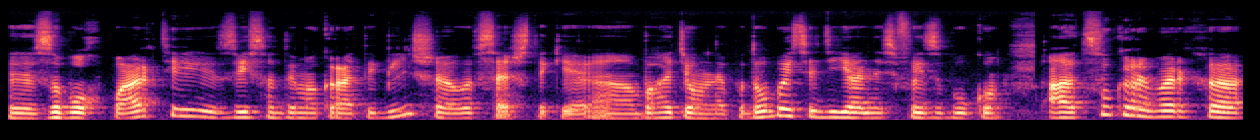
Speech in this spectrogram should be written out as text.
з обох партій. Звісно, демократи більше, але все ж таки е, багатьом не подобається діяльність Фейсбуку. А Цукерберг, е,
